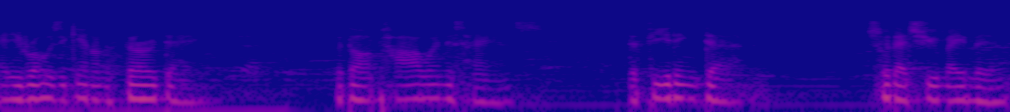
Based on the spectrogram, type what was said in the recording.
And he rose again on the third day with all power in his hands, defeating death so that you may live.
